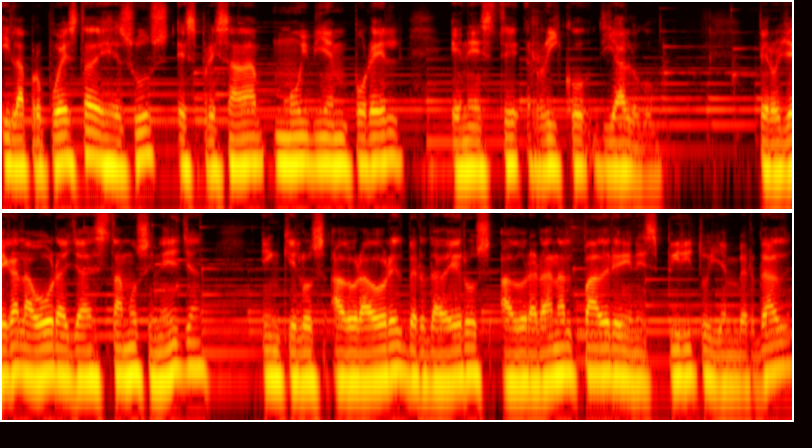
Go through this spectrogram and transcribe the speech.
Y la propuesta de Jesús, expresada muy bien por él, en este rico diálogo. Pero llega la hora, ya estamos en ella, en que los adoradores verdaderos adorarán al Padre en espíritu y en verdad,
